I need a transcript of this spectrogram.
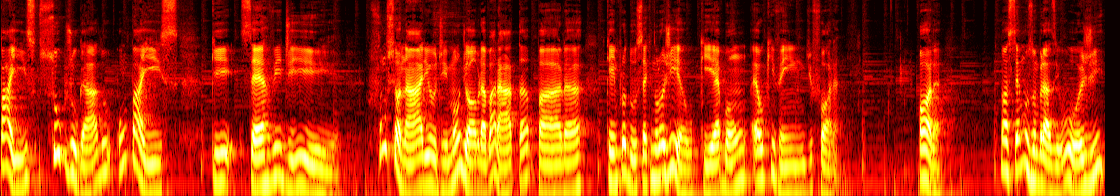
país subjugado, um país que serve de funcionário de mão de obra barata para quem produz tecnologia. O que é bom é o que vem de fora. Ora, nós temos no Brasil hoje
